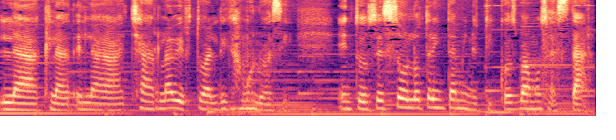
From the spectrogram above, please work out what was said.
la, charla virtual, digámoslo así. Entonces solo 30 minuticos vamos a estar.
